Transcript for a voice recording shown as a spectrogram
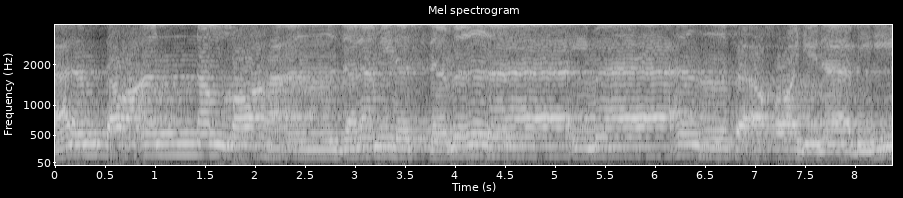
ألم تر أن الله أنزل من السماء ماء فأخرجنا به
